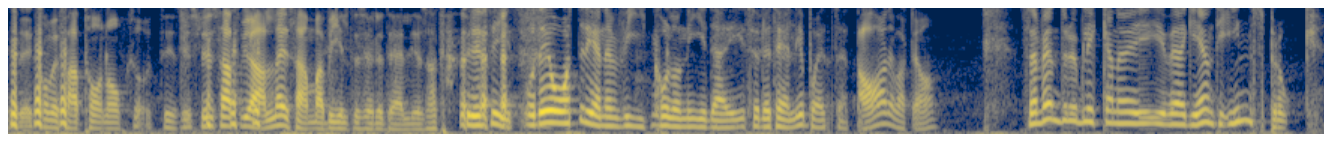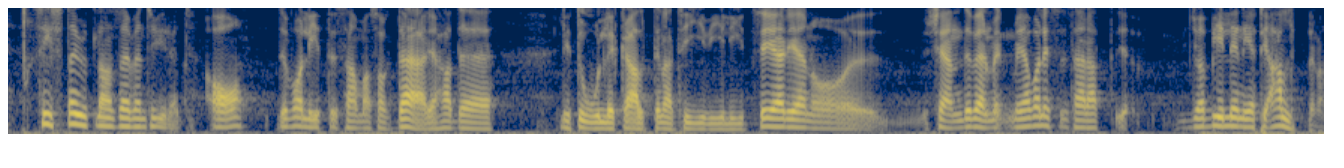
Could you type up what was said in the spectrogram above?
Det kom ifatt honom också. Till slut satt vi alla i samma bil till Södertälje. Så att precis, och det är återigen en vikkoloni där i Södertälje på ett sätt. Ja, det vart det. Ja. Sen vände du blickarna iväg igen till Innsbruck, sista utlandsäventyret. Ja, det var lite samma sak där. Jag hade lite olika alternativ i elitserien och kände väl, men jag var lite så här att jag ville ner till Alperna.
